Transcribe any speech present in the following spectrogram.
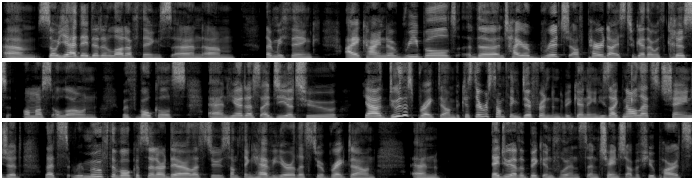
um so yeah they did a lot of things and um let me think i kind of rebuilt the entire bridge of paradise together with chris almost alone with vocals and he had this idea to yeah do this breakdown because there was something different in the beginning. And he's like no let's change it. Let's remove the vocals that are there. Let's do something heavier. Let's do a breakdown. And they do have a big influence and changed up a few parts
